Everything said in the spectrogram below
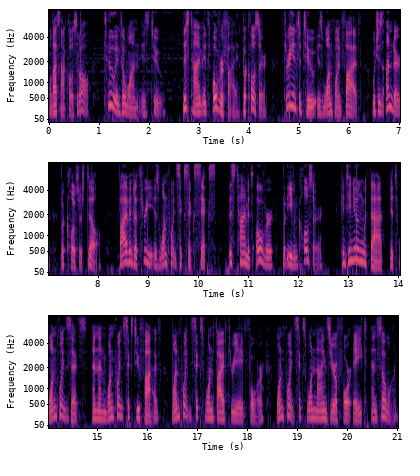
Well, that's not close at all. 2 into 1 is 2. This time it's over phi, but closer. 3 into 2 is 1.5, which is under, but closer still. 5 into 3 is 1.666. This time it's over, but even closer. Continuing with that, it's 1.6, and then 1.625, 1.615384, 1.619048, and so on.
